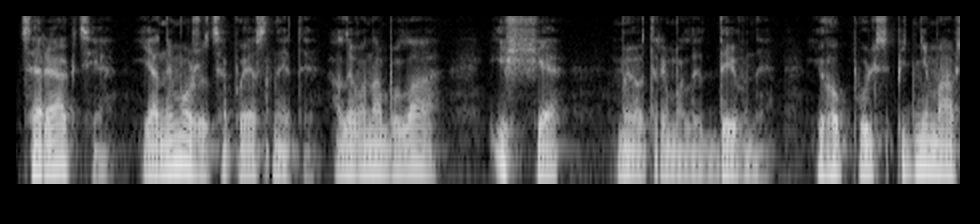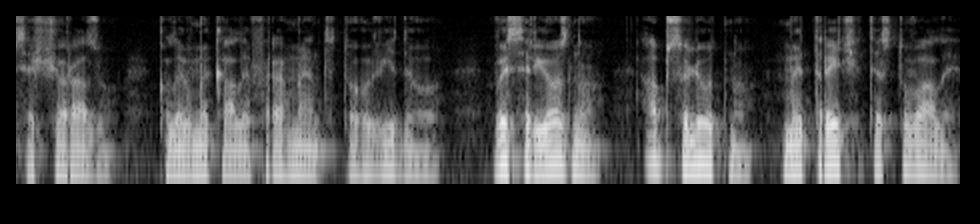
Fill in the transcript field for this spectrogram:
це реакція. Я не можу це пояснити, але вона була, І ще ми отримали дивне. Його пульс піднімався щоразу, коли вмикали фрагмент того відео. Ви серйозно? Абсолютно. Ми тричі тестували.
